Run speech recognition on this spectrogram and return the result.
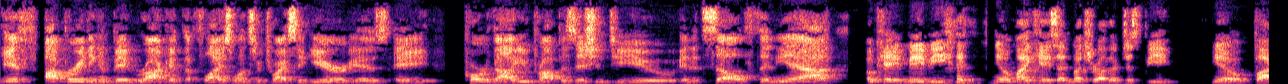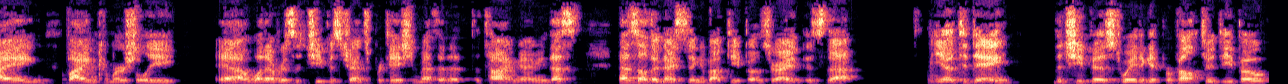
If operating a big rocket that flies once or twice a year is a core value proposition to you in itself, then yeah, okay, maybe, you know, in my case, I'd much rather just be, you know, buying, buying commercially, uh, whatever's the cheapest transportation method at the time. I mean, that's, that's the other nice thing about depots, right? Is that, you know, today, the cheapest way to get propellant to a depot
